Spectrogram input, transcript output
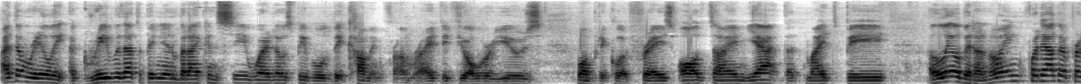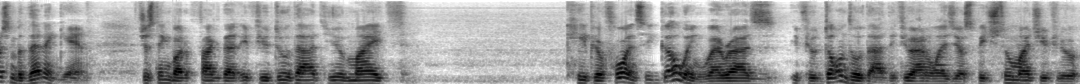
I don't really agree with that opinion, but I can see where those people would be coming from, right? If you overuse one particular phrase all the time, yeah, that might be a little bit annoying for the other person, but then again, just think about the fact that if you do that, you might keep your fluency going. Whereas if you don't do that, if you analyze your speech too much, if you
